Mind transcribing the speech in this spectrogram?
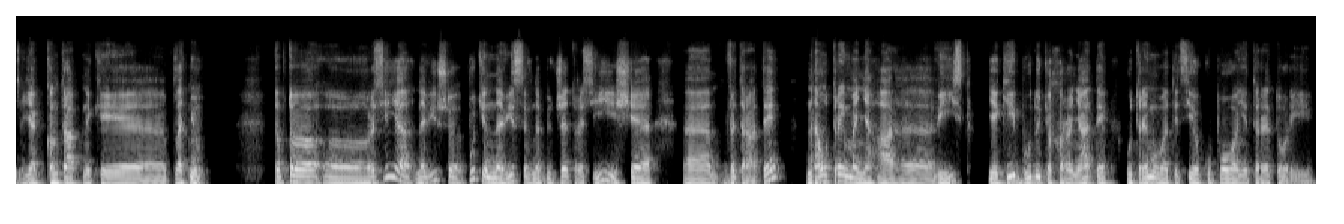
як контрактники платню. Тобто Росія навішує Путін навісив на бюджет Росії ще е, витрати на утримання е, військ, які будуть охороняти утримувати ці окуповані території.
